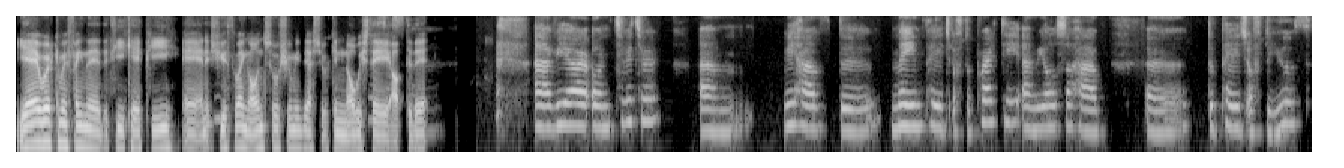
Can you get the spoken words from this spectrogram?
Yeah, where can we find the, the TKP uh, and its youth wing on social media so we can always stay up to date? Uh, we are on Twitter. Um, we have the main page of the party, and we also have uh, the page of the youth.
